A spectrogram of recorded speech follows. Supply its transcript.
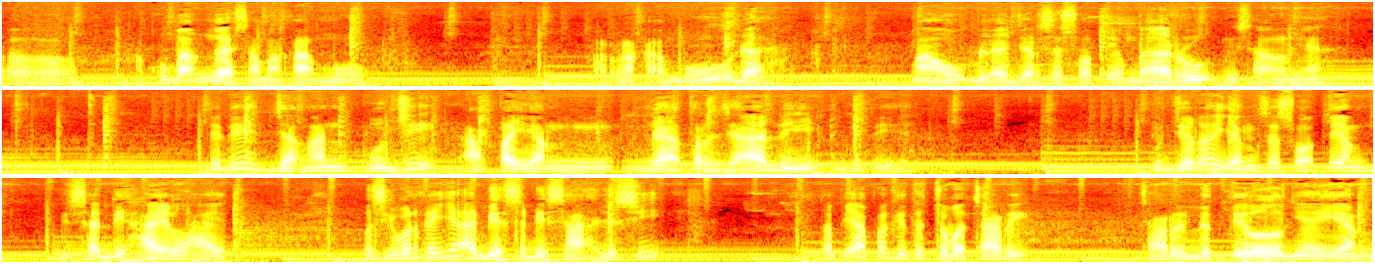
e, aku bangga sama kamu. Karena kamu udah mau belajar sesuatu yang baru misalnya. Jadi jangan puji apa yang nggak terjadi gitu ya. Pujilah yang sesuatu yang bisa di highlight meskipun kayaknya ah, biasa-biasa aja sih. Tapi apa kita coba cari? Cari detailnya yang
